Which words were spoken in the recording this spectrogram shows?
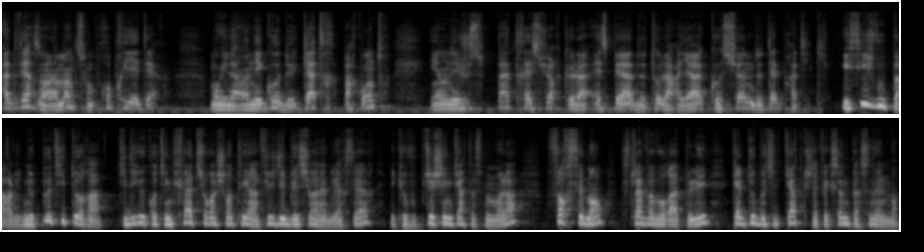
adverse dans la main de son propriétaire. Bon, il a un écho de 4 par contre, et on n'est juste pas très sûr que la SPA de Tolaria cautionne de telles pratiques. Et si je vous parle d'une petite aura qui dit que quand une créature enchantée inflige des blessures à un adversaire et que vous piochez une carte à ce moment-là, forcément, cela va vous rappeler quelques petites cartes que j'affectionne personnellement.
